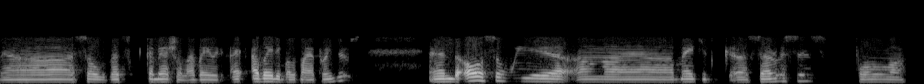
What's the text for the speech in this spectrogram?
Uh, so that's commercial avail- available bioprinters. And also we are making uh, services for,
